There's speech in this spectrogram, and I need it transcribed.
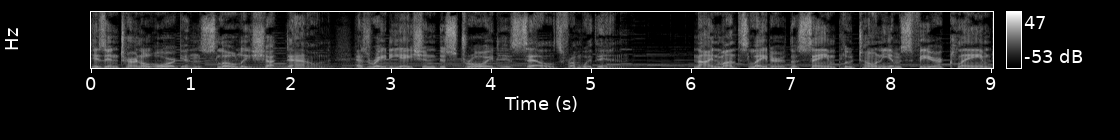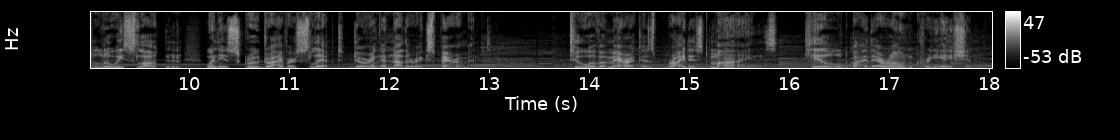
His internal organs slowly shut down as radiation destroyed his cells from within. Nine months later, the same plutonium sphere claimed Louis Slotin when his screwdriver slipped during another experiment. Two of America's brightest minds, killed by their own creation.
